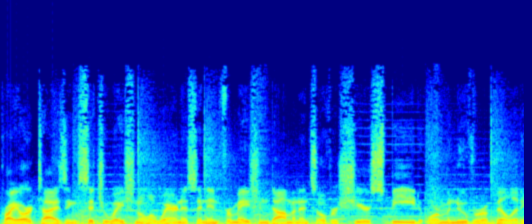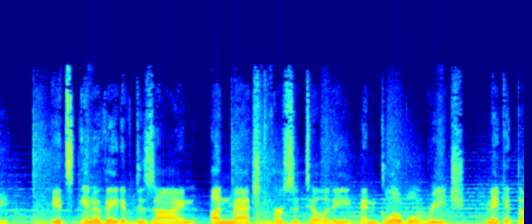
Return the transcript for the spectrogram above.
prioritizing situational awareness and information dominance over sheer speed or maneuverability. Its innovative design, unmatched versatility, and global reach make it the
